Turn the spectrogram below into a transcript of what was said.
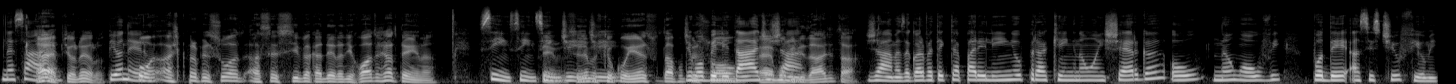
nessa área. Ah, é pioneiro? Pioneiro. Bom, acho que para pessoa acessível à cadeira de roda já tem, né? Sim, sim, sim. Tem. De, Cinemas de, que eu conheço, dá para de pessoal... mobilidade é, já. mobilidade tá. Já, mas agora vai ter que ter aparelhinho para quem não enxerga ou não ouve poder assistir o filme.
